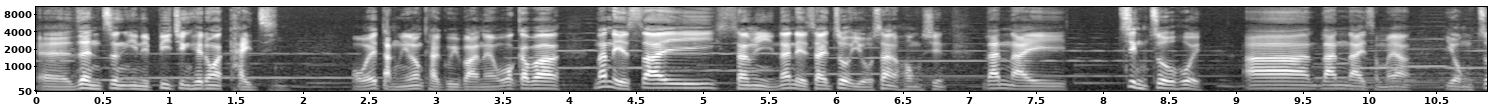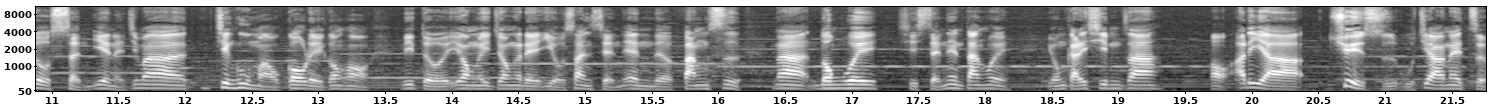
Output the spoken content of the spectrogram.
诶认证，因为毕竟迄种啊开钱。我逐年拢开几班呢？我感觉咱会使啥物？咱会使做友善的方式，咱来种作伙啊，咱来怎么样用做审验的？即马政府嘛有鼓励讲吼，你得用迄种个友善审验的方式。那农会是审验单位，用家己审查哦。啊，你也确实有这样来做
